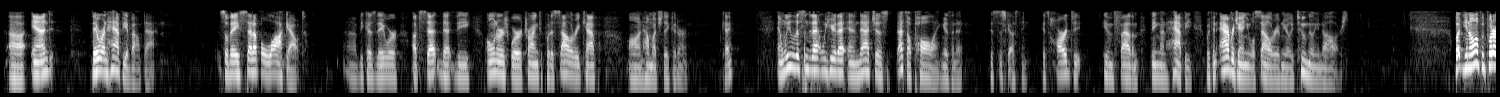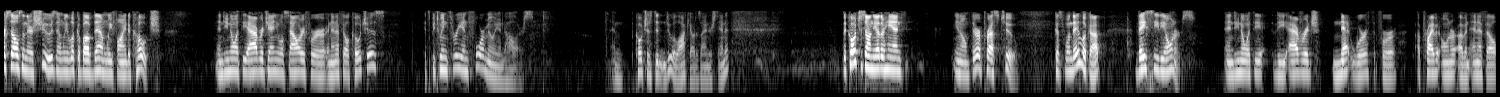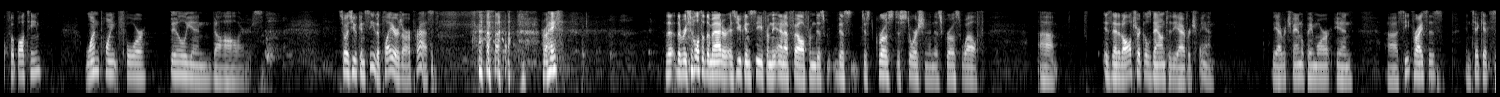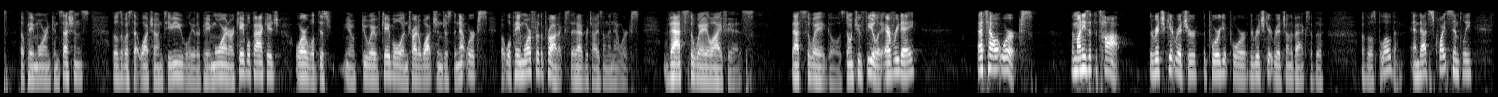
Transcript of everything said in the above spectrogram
Uh, and they were unhappy about that. So they set up a lockout uh, because they were upset that the owners were trying to put a salary cap on how much they could earn. Okay? And we listen to that and we hear that, and that just, that's appalling, isn't it? It's disgusting. It's hard to even fathom being unhappy with an average annual salary of nearly $2 million. But, you know, if we put ourselves in their shoes and we look above them, we find a coach. And do you know what the average annual salary for an NFL coach is? It's between three and four million dollars. And coaches didn't do a lockout, as I understand it. The coaches, on the other hand, you know, they're oppressed too. Because when they look up, they see the owners. And do you know what the the average net worth for a private owner of an NFL football team? 1.4 billion dollars. So as you can see, the players are oppressed. right? The, the result of the matter, as you can see from the NFL, from this, this just gross distortion and this gross wealth, uh, is that it all trickles down to the average fan. The average fan will pay more in uh, seat prices, and tickets. They'll pay more in concessions. Those of us that watch on TV will either pay more in our cable package or we'll just you know do away with cable and try to watch in just the networks, but we'll pay more for the products that advertise on the networks. That's the way life is. That's the way it goes. Don't you feel it every day? That's how it works. The money's at the top. The rich get richer, the poor get poorer, the rich get rich on the backs of the of those below them. And that's quite simply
